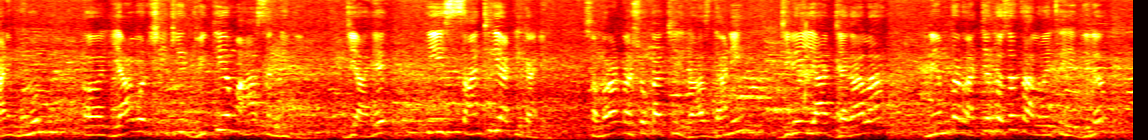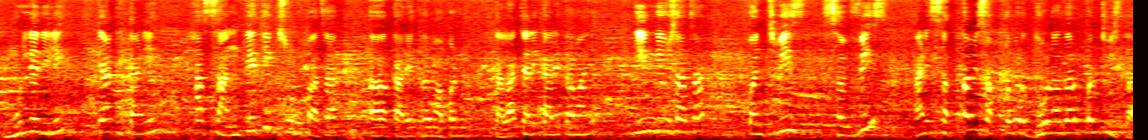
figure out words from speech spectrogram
आणि म्हणून यावर्षीची द्वितीय महासंगीती जी आहे ती सांची या ठिकाणी. सम्राट अशोकाची राजधानी जिने या जगाला नेमकं राज्य कसं चालवायचं हे दिलं मूल्य दिली त्या ठिकाणी हा सांकेतिक स्वरूपाचा कार्यक्रम आपण कलाचारी कार्यक्रम आहे. तीन दिवसाचा पंचवीस सव्वीस आणि सत्तावीस ऑक्टोबर दोन हजार पंचवीसला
